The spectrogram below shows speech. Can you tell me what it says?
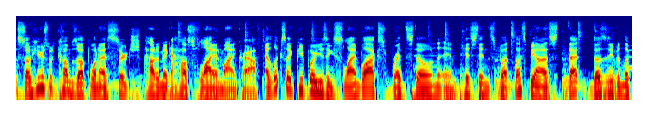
So here's what comes up when I search how to make a house fly in Minecraft. It looks like people are using slime blocks, redstone, and pistons, but let's be honest, that doesn't even look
